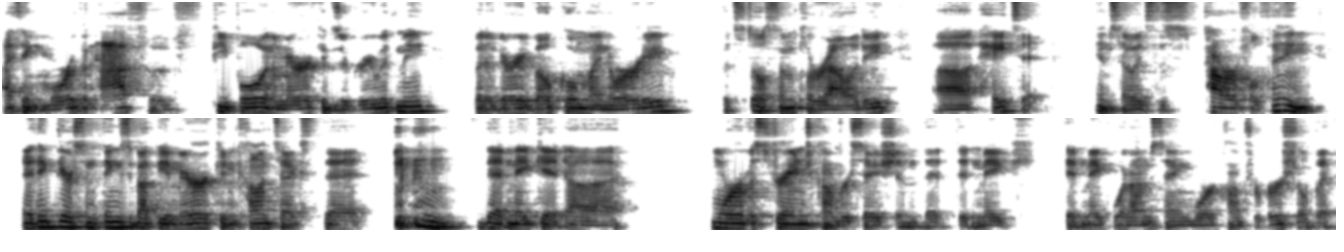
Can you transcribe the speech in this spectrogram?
I think more than half of people and Americans agree with me but a very vocal minority, but still some plurality, uh, hates it. And so it's this powerful thing. And I think there are some things about the American context that that make it uh, more of a strange conversation that that make that make what I'm saying more controversial. But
